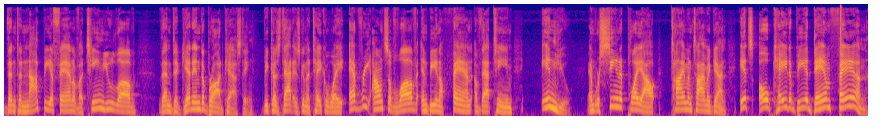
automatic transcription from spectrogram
than to not be a fan of a team you love than to get into broadcasting because that is going to take away every ounce of love and being a fan of that team in you. And we're seeing it play out time and time again. It's okay to be a damn fan.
